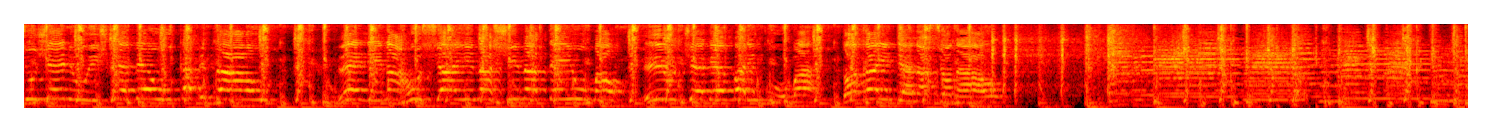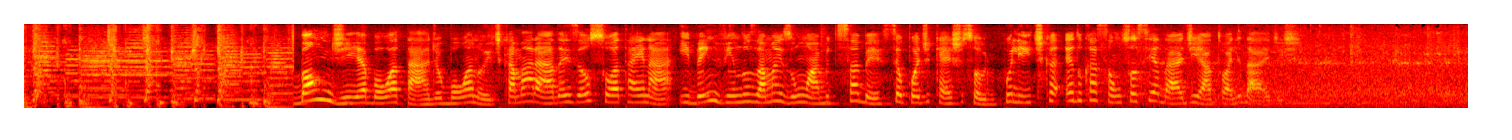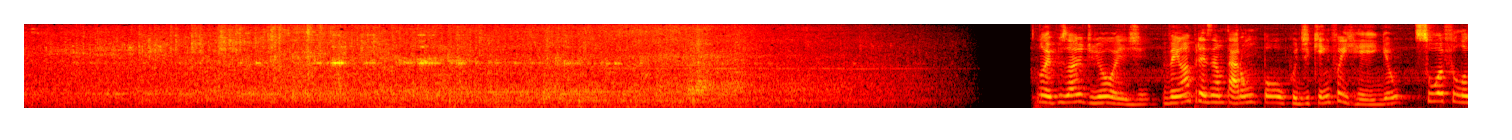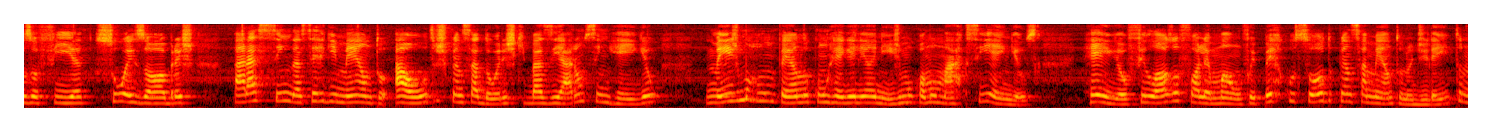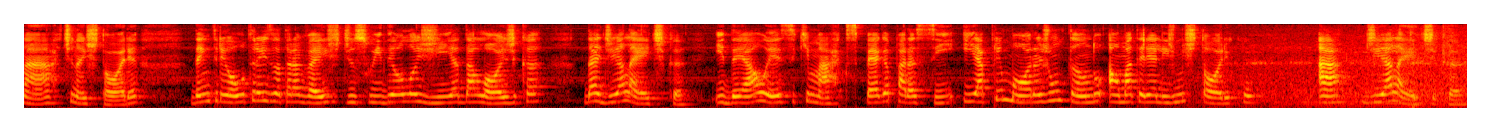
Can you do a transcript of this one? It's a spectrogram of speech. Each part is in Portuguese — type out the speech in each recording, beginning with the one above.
Marx, o gênio, escreveu o Capital. Lenin na Rússia e na China tem o mal. E o Che Guevara em Cuba toca internacional. Bom dia, boa tarde ou boa noite, camaradas. Eu sou a Tainá e bem-vindos a mais um Hábito Saber, seu podcast sobre política, educação, sociedade e atualidades. No episódio de hoje, venho apresentar um pouco de quem foi Hegel, sua filosofia, suas obras, para assim dar seguimento a outros pensadores que basearam-se em Hegel, mesmo rompendo com o hegelianismo como Marx e Engels. Hegel, filósofo alemão, foi percussor do pensamento no direito, na arte na história, dentre outras através de sua ideologia da lógica da dialética, ideal esse que Marx pega para si e aprimora juntando ao materialismo histórico a dialética.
